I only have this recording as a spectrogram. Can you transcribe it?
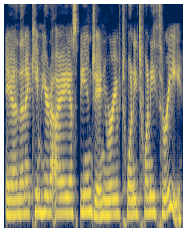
And then I came here to IASB in January of 2023.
